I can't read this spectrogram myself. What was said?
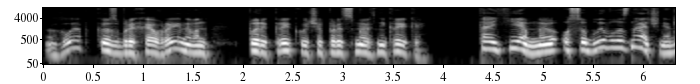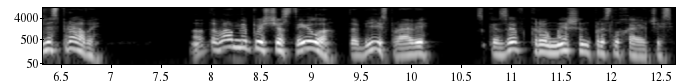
Гладко збрехав Рейневан, перекрикуючи передсмертні крики. Таємною особливого значення для справи. То вам не пощастило, тобі і справі, сказав Кромешин, прислухаючись.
